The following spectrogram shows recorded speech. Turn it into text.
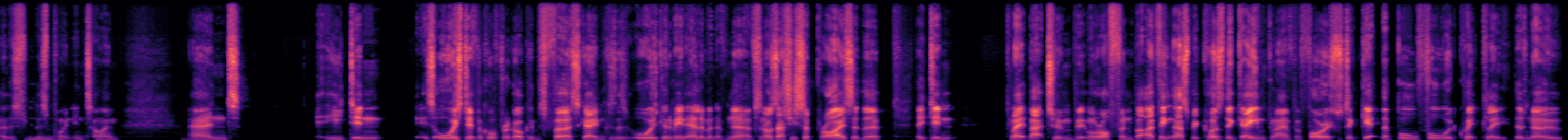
at this, mm. this point in time, and he didn't it's always difficult for a goalkeeper's first game because there's always going to be an element of nerves. And I was actually surprised that the they didn't play it back to him a bit more often. But I think that's because the game plan for Forest was to get the ball forward quickly. There's no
